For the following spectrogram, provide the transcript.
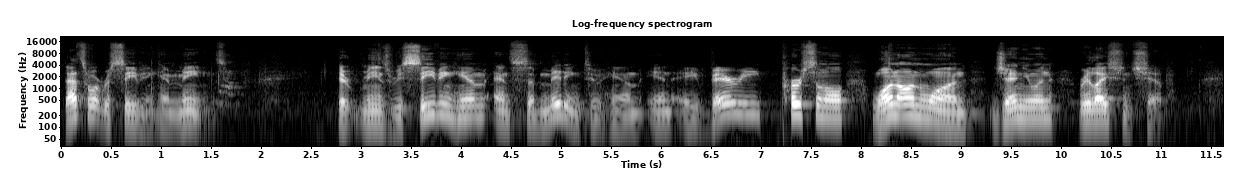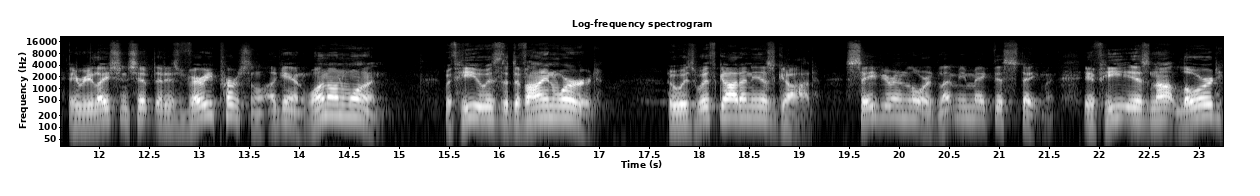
That's what receiving him means. It means receiving him and submitting to him in a very personal, one on one, genuine relationship a relationship that is very personal, again, one on one, with He who is the divine Word, who is with God and is God, Savior and Lord. Let me make this statement. If He is not Lord,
